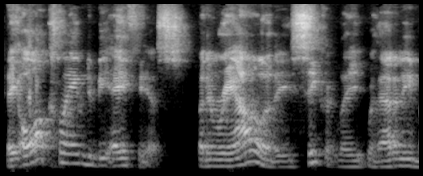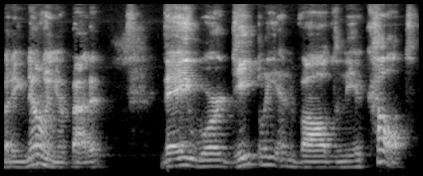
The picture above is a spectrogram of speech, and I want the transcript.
they all claimed to be atheists, but in reality, secretly, without anybody knowing about it, they were deeply involved in the occult.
